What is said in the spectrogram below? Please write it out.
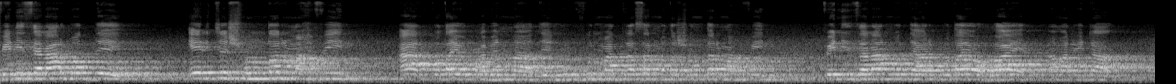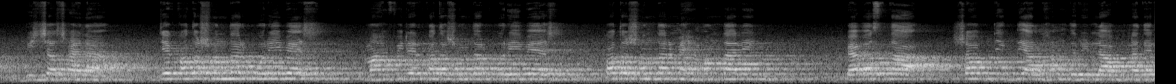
ফেনী জেলার মধ্যে এর যে সুন্দর মাহফিল আর কোথায়ও পাবেন না। যে নূরপুর মাদ্রাসার মতো সুন্দর মাহফিল ফেনী জেলার মধ্যে আর কোথায়ও হয়, আমার এটা বিশ্বাস হয় না। যে কত সুন্দর পরিবেশ, মাহফিলের কত সুন্দর পরিবেশ, কত সুন্দর মেহমানদারি ব্যবস্থা, সব দিক দিয়ে আলহামদুলিল্লাহ আপনাদের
